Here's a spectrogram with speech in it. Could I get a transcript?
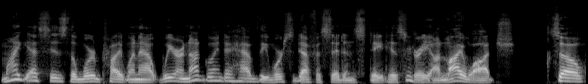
My guess is the word probably went out. We are not going to have the worst deficit in state history on my watch. So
